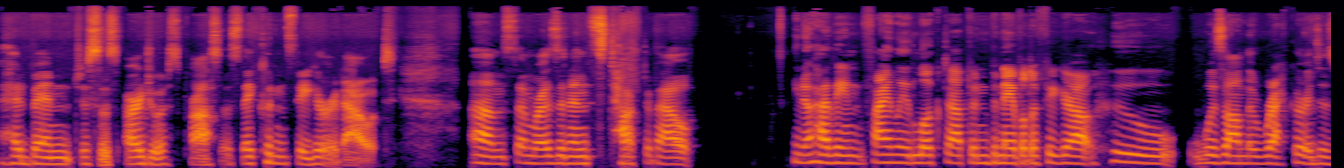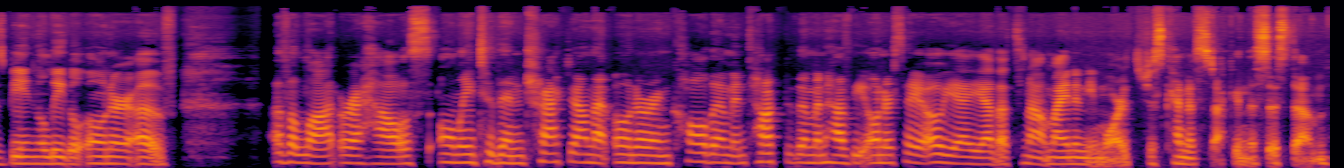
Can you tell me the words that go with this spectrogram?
had been just this arduous process. They couldn't figure it out. Um, some residents talked about, you know, having finally looked up and been able to figure out who was on the records as being the legal owner of of a lot or a house, only to then track down that owner and call them and talk to them and have the owner say, "Oh yeah, yeah, that's not mine anymore. It's just kind of stuck in the system,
